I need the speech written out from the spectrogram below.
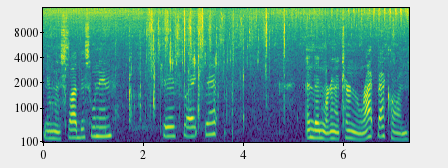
And I'm going to slide this one in. Just like that. And then we're going to turn right back on.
